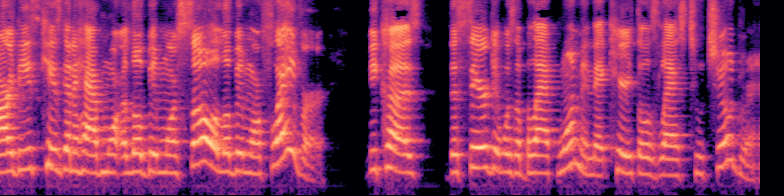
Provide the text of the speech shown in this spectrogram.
Are these kids going to have more, a little bit more soul, a little bit more flavor? Because the surrogate was a black woman that carried those last two children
